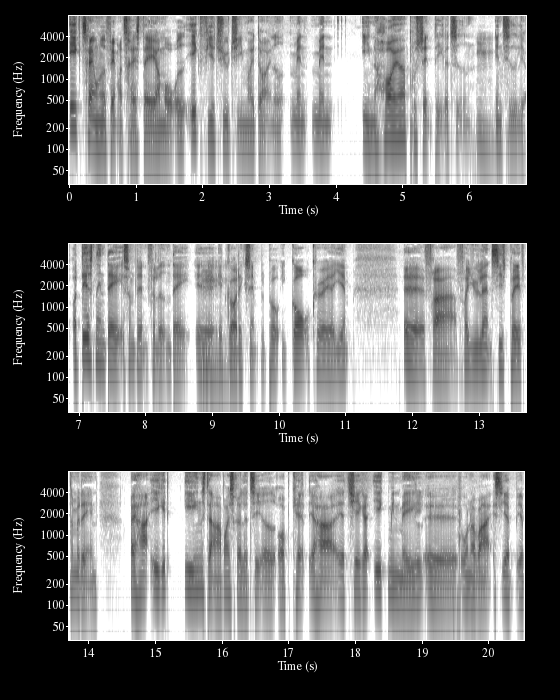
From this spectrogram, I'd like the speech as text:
Ikke 365 dage om året, ikke 24 timer i døgnet, men, men i en højere procentdel af tiden Mm. end tidligere. Og det er sådan en dag, som den forleden dag, øh, Mm. et godt eksempel på. I går kører jeg hjem øh, fra, fra Jylland sidst på eftermiddagen, og jeg har ikke et eneste arbejdsrelateret opkald. Jeg, har, jeg tjekker ikke min mail øh, undervejs. Jeg, jeg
